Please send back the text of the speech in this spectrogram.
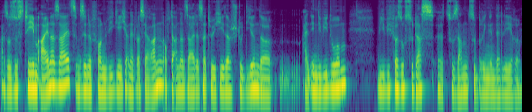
Also System einerseits im Sinne von, wie gehe ich an etwas heran? Auf der anderen Seite ist natürlich jeder Studierender ein Individuum. Wie, wie versuchst du das äh, zusammenzubringen in der Lehre?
